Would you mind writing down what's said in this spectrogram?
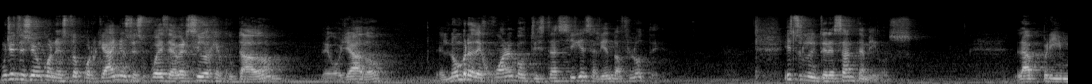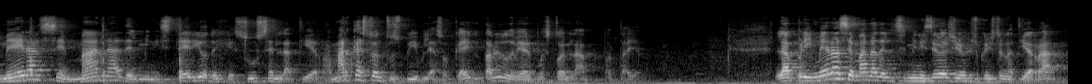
Mucha atención con esto porque años después de haber sido ejecutado, degollado, el nombre de Juan el Bautista sigue saliendo a flote. Esto es lo interesante, amigos. La primera semana del ministerio de Jesús en la tierra. Marca esto en tus Biblias, ¿ok? Tal vez lo debía haber puesto en la pantalla. La primera semana del ministerio del Señor Jesucristo en la tierra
